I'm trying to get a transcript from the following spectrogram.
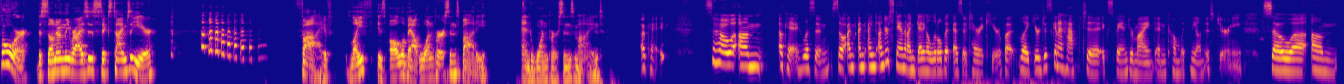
Four, the sun only rises six times a year. Five, life is all about one person's body and one person's mind. Okay. So, um, okay, listen. So I'm, I'm, I understand that I'm getting a little bit esoteric here, but like, you're just gonna have to expand your mind and come with me on this journey. So, uh, um,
